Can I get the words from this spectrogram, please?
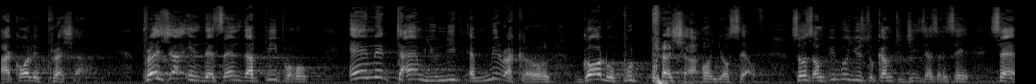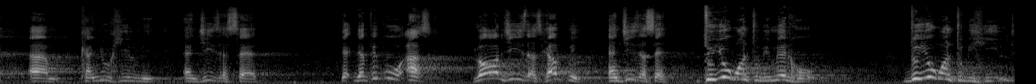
I call it pressure. Pressure in the sense that people, anytime you need a miracle, God will put pressure on yourself. So some people used to come to Jesus and say, Sir, um, can you heal me? And Jesus said, the, the people will ask, Lord Jesus, help me. And Jesus said, Do you want to be made whole? Do you want to be healed?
